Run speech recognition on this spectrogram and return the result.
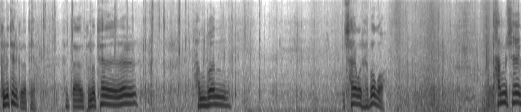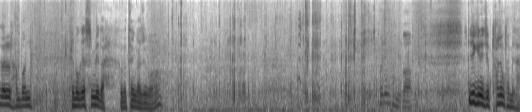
글루텐일 것 같아요. 일단 글루텐을 한번 사용을 해보고 탐색을 한번 해보겠습니다. 글루텐 가지고. 토종입니까? 여기는 지금 토종토입니다.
